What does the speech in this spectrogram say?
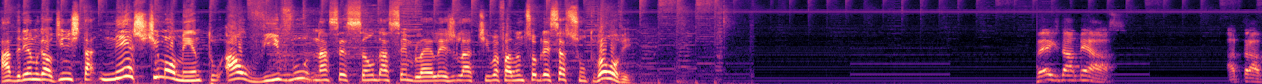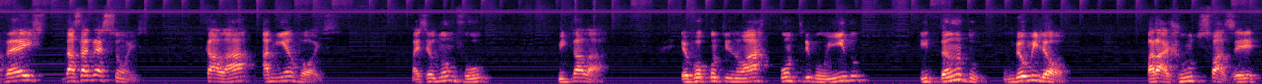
Adriano Galdino está neste momento ao vivo na sessão da Assembleia Legislativa falando sobre esse assunto. Vamos ouvir. Através da ameaça, através das agressões, calar a minha voz. Mas eu não vou me calar. Eu vou continuar contribuindo e dando o meu melhor para juntos fazer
